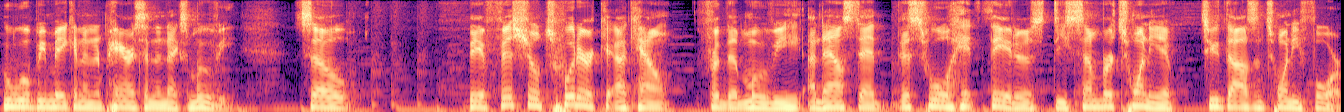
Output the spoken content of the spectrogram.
who will be making an appearance in the next movie. So the official Twitter account for the movie announced that this will hit theaters December 20th, 2024.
